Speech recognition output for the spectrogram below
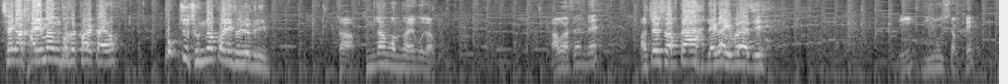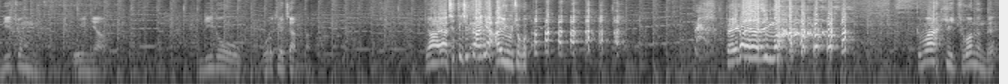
제가 갈망 버서커 할까요? 폭주 존나 빨리 돌려드림 자 분장 검사 해보자고 나보다 센데? 어쩔 수 없다 내가 입어야지 니? 니로 시작해? 니 좀 뭐 있냐 니도 뭐로 되지 않나? 야야 채팅 칠때 아니야! 아유 저거 내가 해야지 마 그만하기 죽었는데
